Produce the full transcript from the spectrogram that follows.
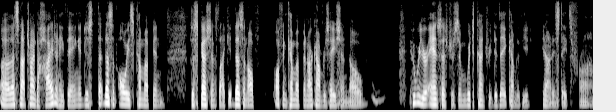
Uh, that's not trying to hide anything. It just that doesn't always come up in discussions. Like it doesn't of, often come up in our conversation. Oh, who were your ancestors and which country did they come to the United States from?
